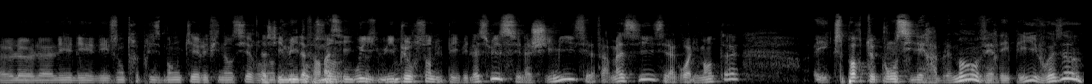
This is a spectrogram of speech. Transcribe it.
euh, les, entreprises bancaires et financières. La chimie, la pharmacie. Oui, 8% du PIB de la Suisse, c'est la chimie, c'est la pharmacie, c'est l'agroalimentaire, et exporte considérablement vers les pays voisins.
